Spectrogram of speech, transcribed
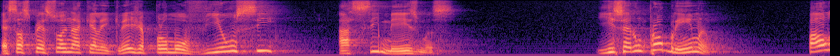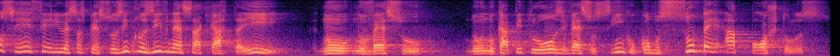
Essas pessoas naquela igreja promoviam-se a si mesmas. E isso era um problema. Paulo se referiu a essas pessoas, inclusive nessa carta aí, no, no verso, no, no capítulo 11, verso 5, como super apóstolos.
